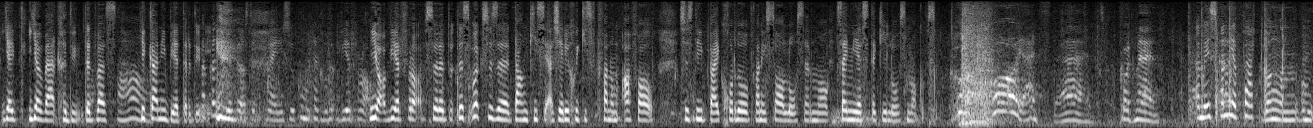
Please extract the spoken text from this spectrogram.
Jy het jou werk gedoen. Dit was Ah. jy kan nie beter doen Ek nie. kan nie beter as dit kry nie. So kom moet ek weer vra. Ja, weer vra. So dit dis ook soos 'n dankie sê as jy die goedjies van hom afhaal, soos die buikgordel van die saal losser maak, sy neusstukkie losmaak of so. Boy, and stand. Good man. 'n Mens kan nie 'n perd dwing om om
